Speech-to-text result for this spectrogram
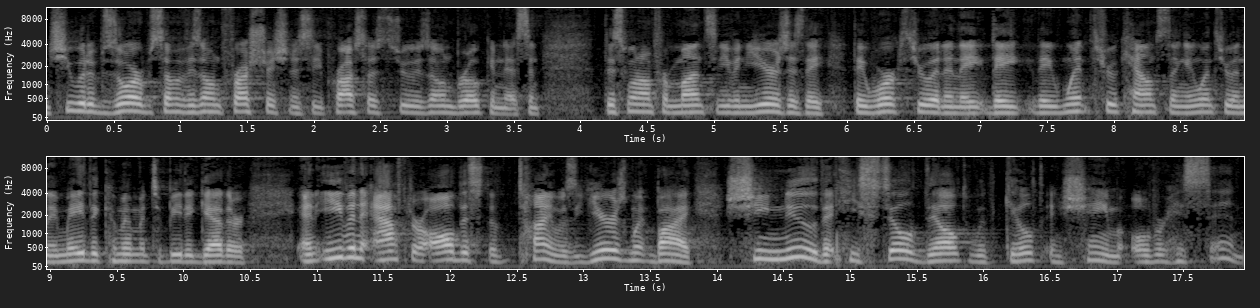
and she would absorb some of his own frustration as he processed through his own brokenness. And this went on for months and even years as they, they worked through it and they, they, they went through counseling and went through and they made the commitment to be together. And even after all this time, as years went by, she knew that he still dealt with guilt and shame over his sin.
